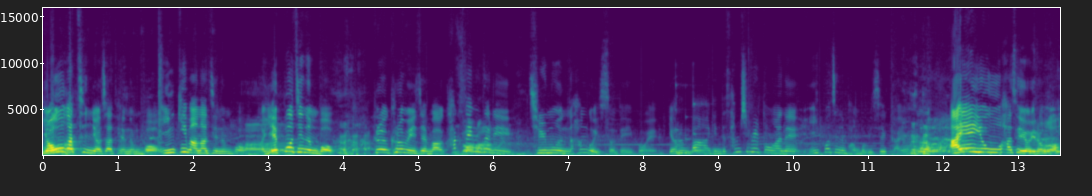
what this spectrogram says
여우 같은 여자 되는 법 인기 많아지는 법 예뻐지는 법. 그럼 그러면 이제 막 학생들이 질문한 거 있어 네이버에. 여름 방학인데 30일 동안에 이뻐지는 방법 있을까요? 아예요 하세요 이런 거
